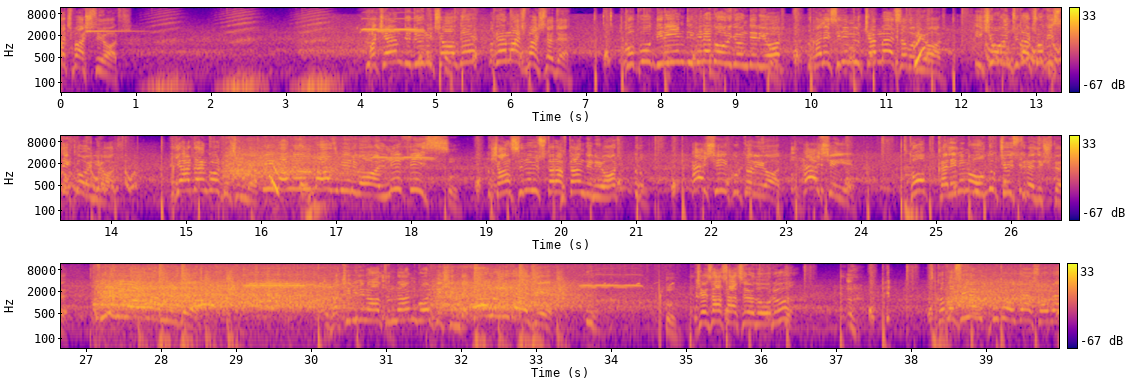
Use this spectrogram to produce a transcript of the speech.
maç başlıyor. Hakem düdüğünü çaldı ve maç başladı. Topu direğin dibine doğru gönderiyor. Kalesini mükemmel savunuyor. İki oyuncu da çok istekli oynuyor. Yerden gol peşinde. İnanılmaz bir gol. Nefis. Şansını üst taraftan dönüyor. Her şeyi kurtarıyor. Her şeyi. Top kalenin oldukça üstüne düştü. Finalini havalandırdı. Rakibinin altından gol peşinde. Ağları deldi. Ceza sahasına doğru. Kafasıyla bu golden sonra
